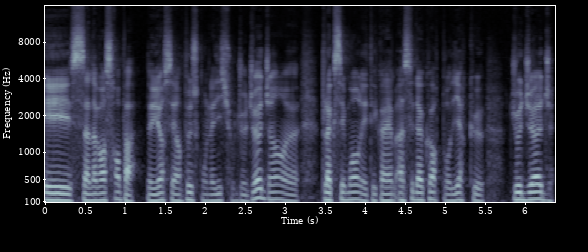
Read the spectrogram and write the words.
et ça n'avancera pas. D'ailleurs, c'est un peu ce qu'on a dit sur Joe Judge. Hein. Plax et moi, on était quand même assez d'accord pour dire que Joe Judge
